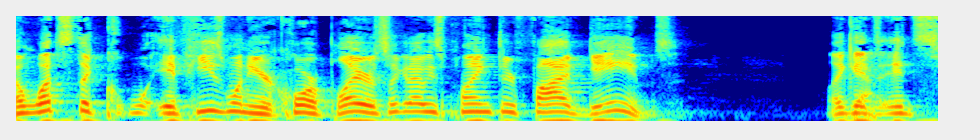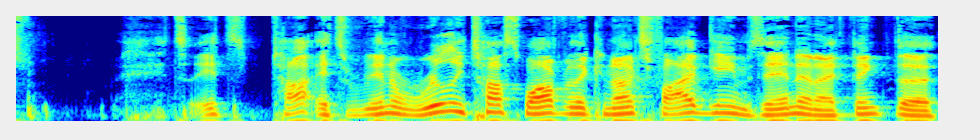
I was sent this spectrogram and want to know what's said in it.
And what's the if he's one of your core players? Look at how he's playing through five games. Like it's it's it's it's tough. It's in a really tough spot for the Canucks. Five games in, and I think the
